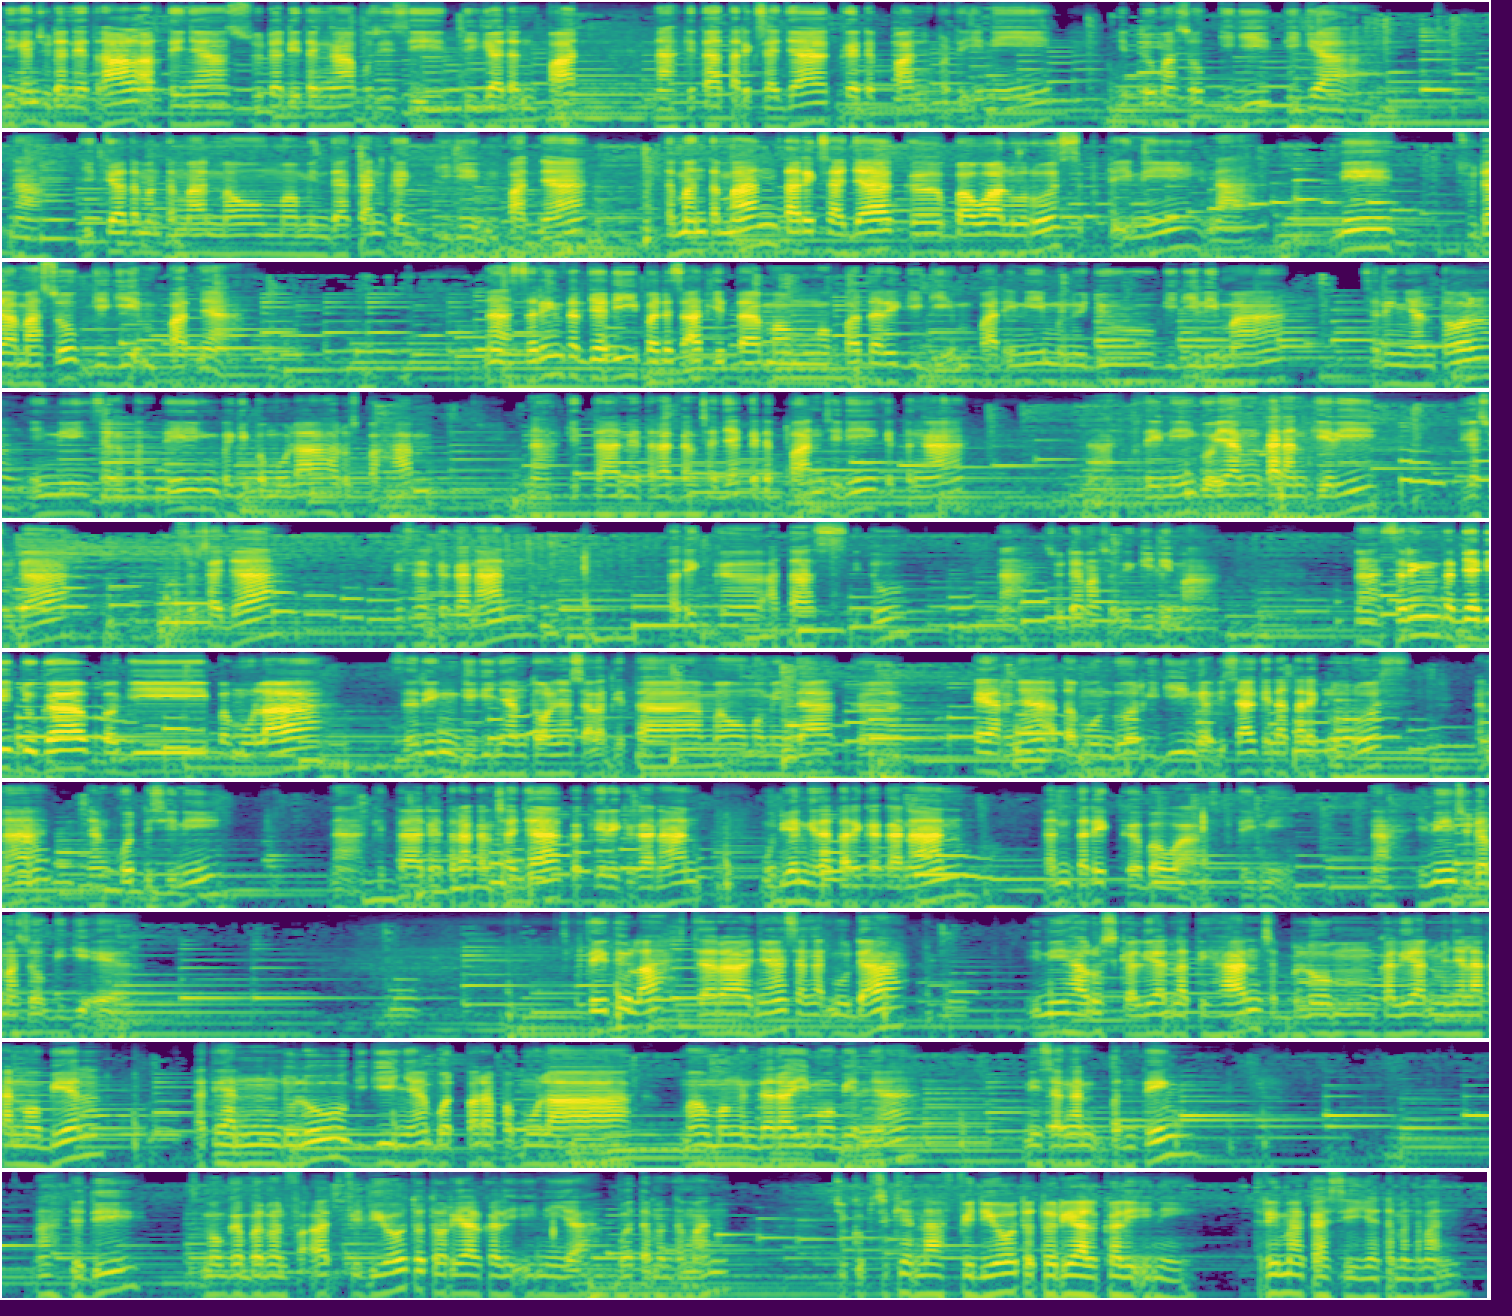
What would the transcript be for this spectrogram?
ini kan sudah netral artinya sudah di tengah posisi 3 dan 4 Nah kita tarik saja ke depan seperti ini Itu masuk gigi 3 Nah jika teman-teman mau memindahkan ke gigi empatnya Teman-teman tarik saja ke bawah lurus seperti ini. Nah ini sudah masuk gigi empatnya. Nah sering terjadi pada saat kita mau mengoper dari gigi 4 ini menuju gigi 5 Sering nyantol Ini sangat penting bagi pemula harus paham. Nah kita netralkan saja ke depan sini ke tengah Nah seperti ini goyang kanan kiri. Jika sudah masuk saja. Geser ke kanan tarik ke atas itu. Nah sudah masuk gigi 5 Nah sering terjadi juga bagi pemula. Sering gigi nyantolnya saat kita mau memindah ke R nya atau mundur gigi nggak bisa kita tarik lurus. Karena nyangkut di sini. Nah kita netralkan saja ke kiri ke kanan. Kemudian kita tarik ke kanan Dan tarik ke bawah seperti ini Nah ini sudah masuk gigi R Seperti itulah caranya sangat mudah. Ini harus kalian latihan sebelum kalian menyalakan mobil. Latihan dulu giginya buat para pemula mau mengendarai mobilnya. Ini sangat penting. Nah jadi Semoga bermanfaat video tutorial kali ini ya buat teman-teman. Cukup sekianlah video tutorial kali ini. Terima kasih ya teman-teman.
